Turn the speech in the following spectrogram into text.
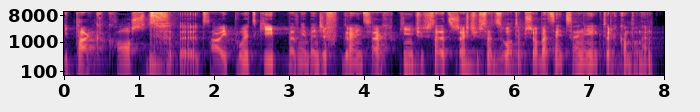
i tak koszt e, całej płytki pewnie będzie w granicach 500-600 zł przy obecnej cenie niektórych komponentów.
